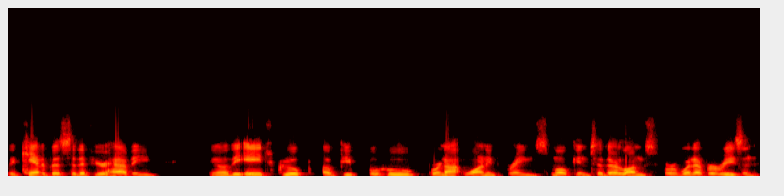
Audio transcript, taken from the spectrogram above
the cannabis. That if you're having you know the age group of people who were not wanting to bring smoke into their lungs for whatever reason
